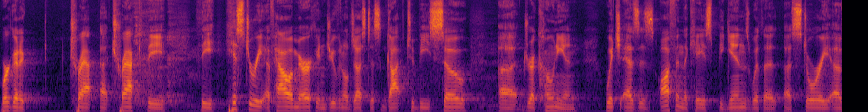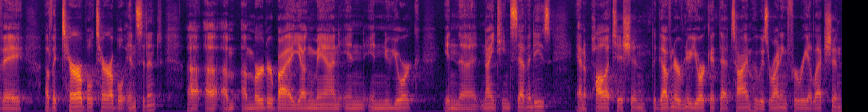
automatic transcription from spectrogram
we're going to tra- uh, track the the history of how American juvenile justice got to be so uh, draconian, which, as is often the case, begins with a, a story of a, of a terrible, terrible incident, uh, a, a, murder by a young man in, in New York in the 1970s, and a politician, the governor of New York at that time, who was running for reelection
